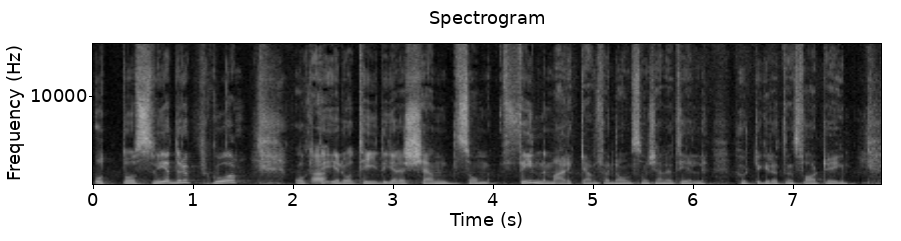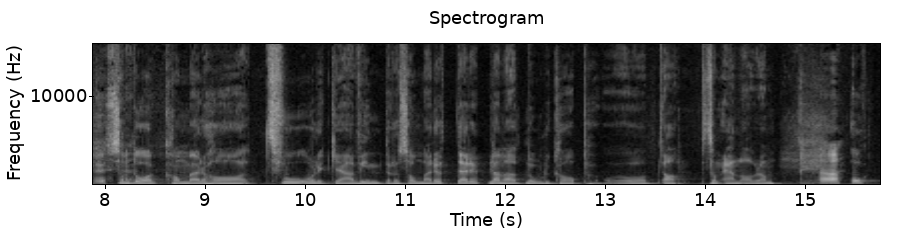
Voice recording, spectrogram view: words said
Otto Svedrup gå. Och ja. Det är då tidigare känt som Finnmarken för de som känner till Hurtigrutens fartyg. Som då kommer ha två olika vinter och sommarrutter, bland annat Nordkap och, ja, som en av dem. Ja. Och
